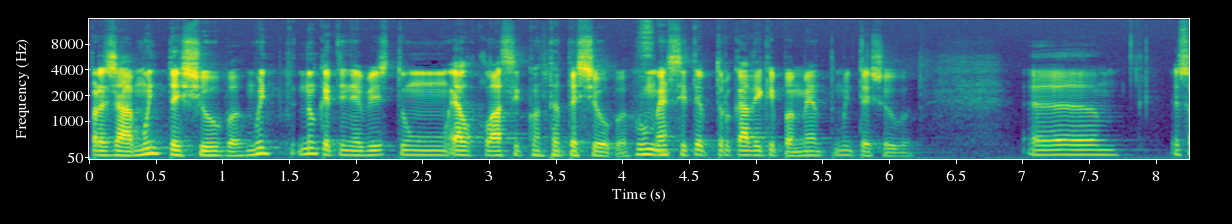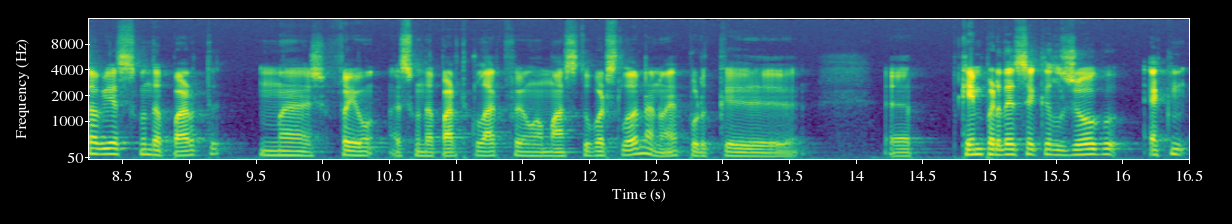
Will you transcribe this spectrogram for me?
para já, muita chuva. Muito, nunca tinha visto um El Clássico com tanta chuva. O Messi teve trocado equipamento, muita chuva. Uh, eu só vi a segunda parte, mas foi a segunda parte, claro, que foi um amasso do Barcelona, não é? Porque uh, quem perdesse aquele jogo é que,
